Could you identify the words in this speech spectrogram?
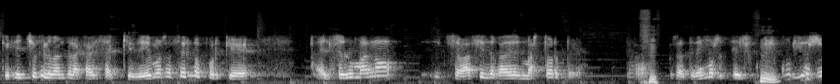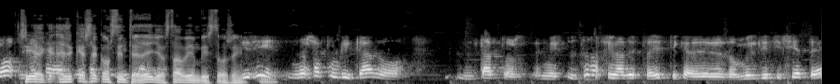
que el hecho que levante la cabeza, que debemos hacerlo porque el ser humano se va haciendo cada vez más torpe. O sea, tenemos, es, mm. curioso. Sí, hay que ser consciente de ello, está bien visto, sí. Sí, sí, no se ha publicado datos en el Instituto Nacional de Estadística desde 2017,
